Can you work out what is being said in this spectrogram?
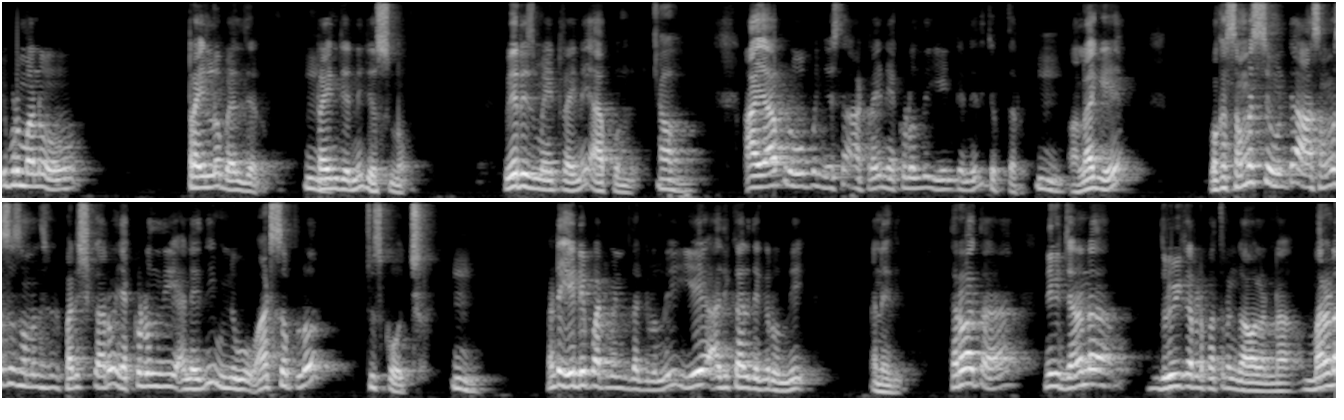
ఇప్పుడు మనం ట్రైన్లో బయలుదేరు. ట్రైన్ జర్నీ చేస్తున్నాం. Where is my train app ఉంది. ఆ యాప్ను ఓపెన్ చేస్తే ఆ ట్రైన్ ఎక్కడుంది ఏంటి అనేది చెప్తారు. అలాగే ఒక సమస్య ఉంటే ఆ సమస్యకు సంబంధించిన పరిష్కారం ఎక్కడుంది అనేది నువ్వు వాట్సాప్లో చూసుకోవచ్చు. ఉమ్, అంటే ఏ డిపార్ట్మెంట్ దగ్గర ఉంది ఏ అధికారి దగ్గర ఉంది అనేది. తర్వాత నీకు జనన ధృవీకరణ పత్రం కావాలన్నా మరణ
